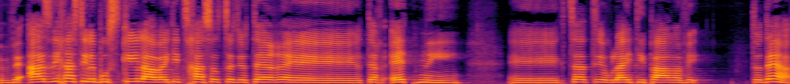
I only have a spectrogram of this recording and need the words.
ואז נכנסתי לבוסקילה והייתי צריכה לעשות קצת יותר, אה, יותר אתני, אה, קצת אולי טיפה ערבי. אתה יודע,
